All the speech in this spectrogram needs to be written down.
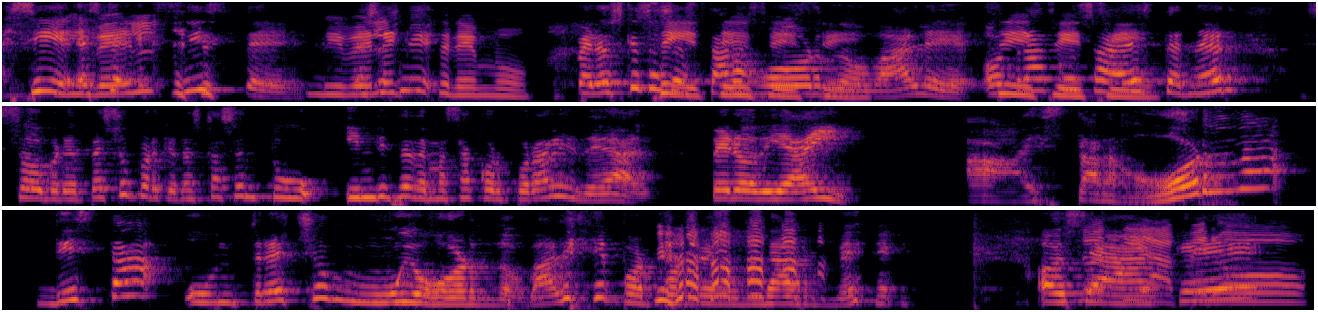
Sí, es que Nivel- existe. Nivel es extremo. pero es que eso Sí, es estar sí, sí, gordo. ¿vale? Otra cosa es tener sobrepeso porque no estás en tu índice de masa corporal ideal. Pero de ahí a estar gorda, dista un trecho muy gordo, ¿vale? Por, por redundarme. O No, sea, tía, que... pero,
